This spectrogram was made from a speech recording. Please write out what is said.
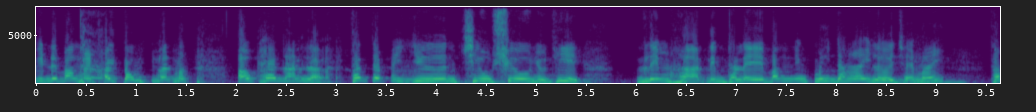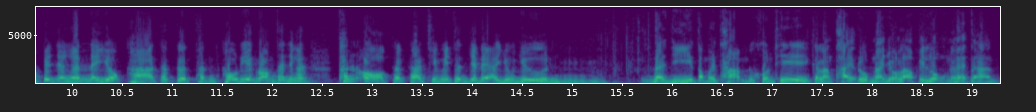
กินได้บ้างไหม่ใครตรงนั้นบ้างเอาแค่นั้นแหละท่านจะไปยืนชิวๆอยู่ที่ริมหาดริมทะเลบ้างนี่ไม่ได้เลยใช่ไหม ถ้าเป็นอย่างนั้นนายกขาถ้าเกิดท่านเขาเรียกร้องท่านอย่างนั้น ท่านออกเถอะค่ะชีวิตท่านจะได้อายุยืน แต่อย่างนี้ต้องไปถามถึงคนที่กำลังถ่ายรูปนายกแล้วเอาไปลงนะอาจารย์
